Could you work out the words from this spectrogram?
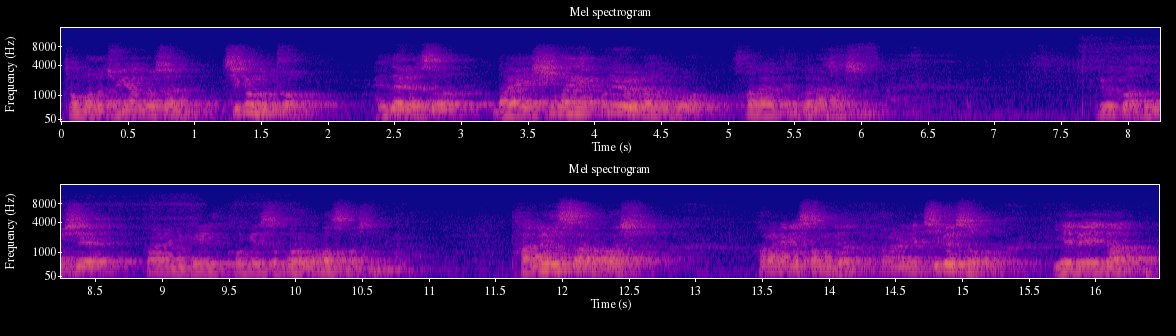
정말로 중요한 것은 지금부터 베델에서 나의 신앙의 뿌리를 가지고 살아야 된다는 사실입니다. 그리고 또한 동시에 하나님이 거기에서 뭐라고 말씀하십니까? 단을 쌓으라고 하시고 하나님의 성전, 하나님의 집에서 예배의 단,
